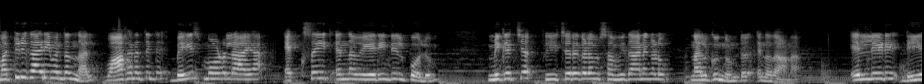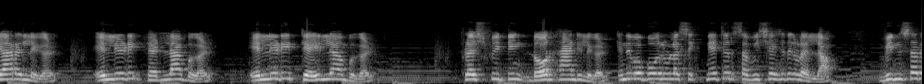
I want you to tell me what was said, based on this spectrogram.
മറ്റൊരു കാര്യം എന്തെന്നാൽ വാഹനത്തിന്റെ ബേസ് മോഡലായ എക്സൈറ്റ് എന്ന വേരിയന്റിൽ പോലും മികച്ച ഫീച്ചറുകളും സംവിധാനങ്ങളും നൽകുന്നുണ്ട് എന്നതാണ്. L E D D R എല്ലുകൾ എൽ ഇ ഡി ഹെഡ് ലാമ്പുകൾ എൽ ഇ ഡി ടെയിൽ ലാമ്പുകൾ ഫ്ലഷ് ഫിറ്റിംഗ് ഡോർ ഹാൻഡിലുകൾ എന്നിവ പോലുള്ള സിഗ്നേച്ചർ സവിശേഷതകളെല്ലാം വിൻസർ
